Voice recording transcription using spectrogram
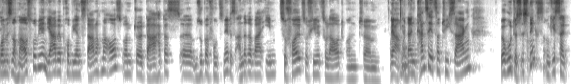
Wollen wir es nochmal ausprobieren? Ja, wir probieren es da nochmal aus und äh, da hat das äh, super funktioniert. Das andere war ihm zu voll, zu viel, zu laut und ähm, ja, und dann kannst du jetzt natürlich sagen, ja gut, das ist nichts und gehst halt,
